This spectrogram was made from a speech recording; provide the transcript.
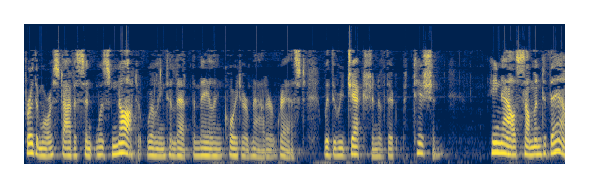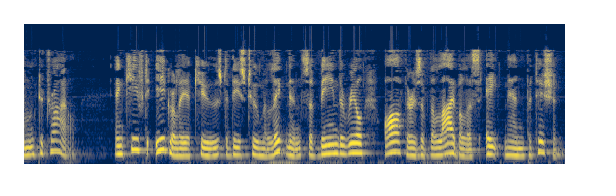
Furthermore, Stuyvesant was not willing to let the Melyn-Kuyter matter rest with the rejection of their petition. He now summoned them to trial, and Kieft eagerly accused these two malignants of being the real authors of the libelous eight-men petition.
